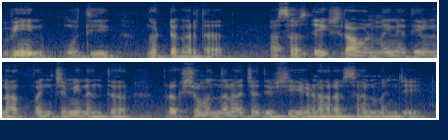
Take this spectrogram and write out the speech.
वीण उधिक घट्ट करतात. असाच एक श्रावण महिन्यातील नागपंचमीनंतर रक्षाबंधनाच्या दिवशी येणारा सण म्हणजे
